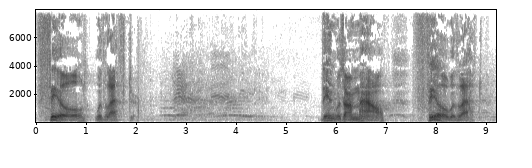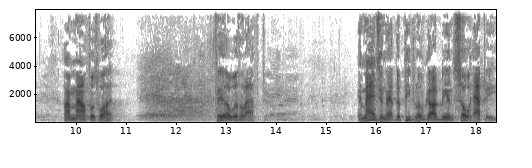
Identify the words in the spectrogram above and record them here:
filled with laughter. Then was our mouth filled with laughter. Our mouth was what? Filled with laughter. Imagine that the people of God being so happy.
